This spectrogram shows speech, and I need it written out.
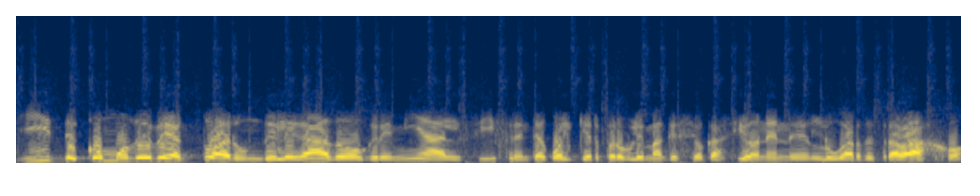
y de cómo debe actuar un delegado gremial ¿sí? frente a cualquier problema que se ocasione en el lugar de trabajo.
